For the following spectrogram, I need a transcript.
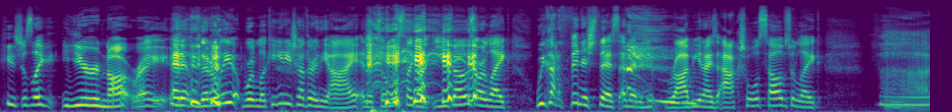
He's just like, you're not right. And it literally, we're looking at each other in the eye, and it's almost like our egos are like, we got to finish this, and then Robbie and I's actual selves are like, fuck.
